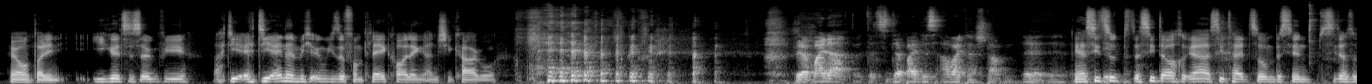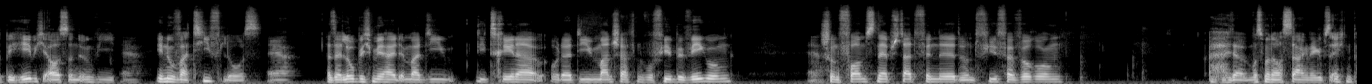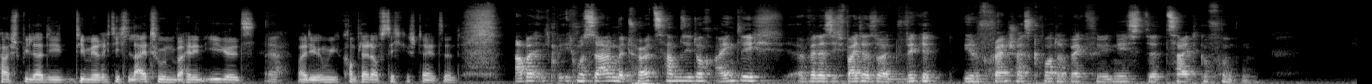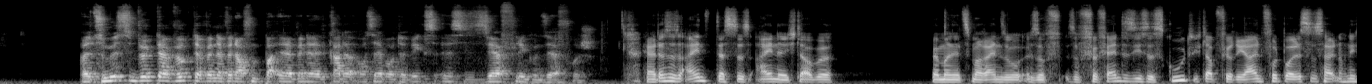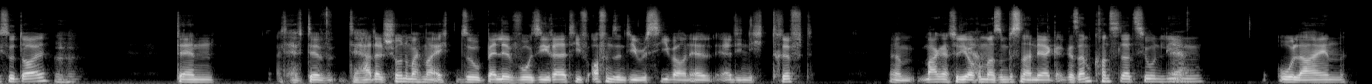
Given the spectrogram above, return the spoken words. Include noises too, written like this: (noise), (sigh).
Ja, und bei den Eagles ist irgendwie, ach, die, die erinnern mich irgendwie so vom Playcalling an Chicago. (laughs) Ja, beide, das sind ja beides Arbeiterstamm. Äh, äh, Ja, es sieht so, ne? das sieht auch, ja, es sieht halt so ein bisschen, es sieht auch so behäbig aus und irgendwie Ja. innovativlos. Ja. Also da lobe ich mir halt immer die, die Trainer oder die Mannschaften, wo viel Bewegung Ja. schon vorm Snap stattfindet und viel Verwirrung. Ah, Da muss man auch sagen, da gibt es echt ein paar Spieler, die, die mir richtig leid tun bei den Eagles, Ja. weil die irgendwie komplett auf sich gestellt sind. Aber ich, ich muss sagen, mit Hurts haben sie doch eigentlich, wenn er sich weiter so entwickelt, ihren Franchise-Quarterback für die nächste Zeit gefunden. Also zumindest wirkt er, wirkt er, wenn er, wenn er auf dem, Ba- äh, wenn er gerade auch selber unterwegs ist, sehr flink und sehr frisch. Ja, das ist ein, das ist das eine. Ich glaube, wenn man jetzt mal rein so, so, so für Fantasy ist es gut. Ich glaube, für realen Football ist es halt noch nicht so doll, Mhm. denn der, der, der hat halt schon manchmal echt so Bälle, wo sie relativ offen sind, die Receiver, und er, er die nicht trifft. Ähm, mag natürlich Ja. auch immer so ein bisschen an der Gesamtkonstellation liegen. O-Line,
